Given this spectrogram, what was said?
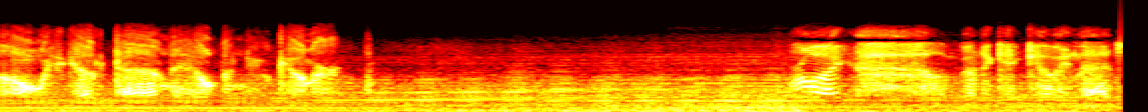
Always got time to help a newcomer. Right, I'm gonna get going, lads.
